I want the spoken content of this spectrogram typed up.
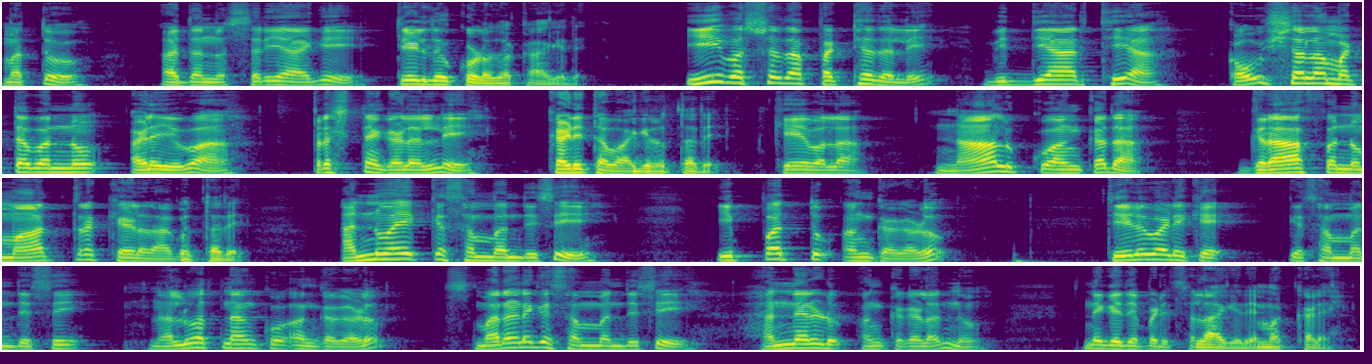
ಮತ್ತು ಅದನ್ನು ಸರಿಯಾಗಿ ತಿಳಿದುಕೊಳ್ಳುವುದಕ್ಕಾಗಿದೆ. ಈ ವರ್ಷದ ಪಠ್ಯದಲ್ಲಿ ವಿದ್ಯಾರ್ಥಿಯ ಕೌಶಲ ಮಟ್ಟವನ್ನು ಅಳೆಯುವ ಪ್ರಶ್ನೆಗಳಲ್ಲಿ ಕಡಿತವಾಗಿರುತ್ತದೆ. ಕೇವಲ ನಾಲ್ಕು ಅಂಕದ ಗ್ರಾಫನ್ನು ಮಾತ್ರ ಕೇಳಲಾಗುತ್ತದೆ. ಅನ್ವಯಕ್ಕೆ ಸಂಬಂಧಿಸಿ ಇಪ್ಪತ್ತು ಅಂಕಗಳು, ತಿಳುವಳಿಕೆಗೆ ಸಂಬಂಧಿಸಿ ನಲವತ್ನಾಲ್ಕು ಅಂಕಗಳು, ಸ್ಮರಣೆಗೆ ಸಂಬಂಧಿಸಿ ಹನ್ನೆರಡು ಅಂಕಗಳನ್ನು ನಿಗದಿಪಡಿಸಲಾಗಿದೆ ಮಕ್ಕಳೇ.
